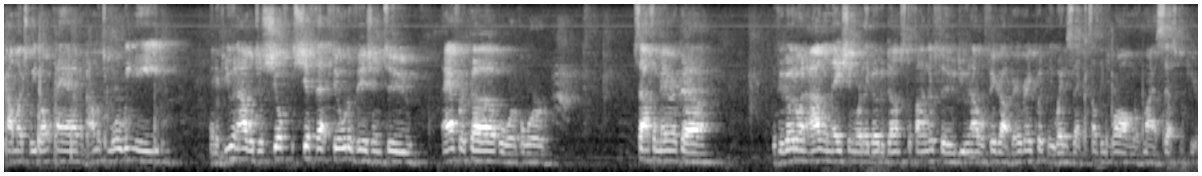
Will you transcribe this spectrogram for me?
how much we don't have and how much more we need. And if you and I will just shift, shift that field of vision to Africa or, or South America, if you go to an island nation where they go to dumps to find their food, you and I will figure out very, very quickly wait a second, something's wrong with my assessment here.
